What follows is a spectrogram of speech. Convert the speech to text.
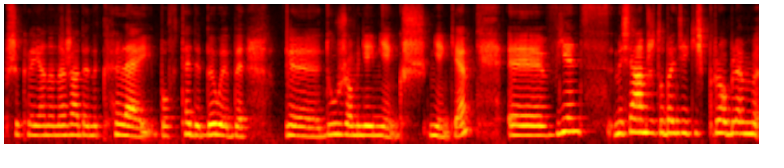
przyklejana na żaden klej, bo wtedy byłyby E, dużo mniej miększ, miękkie, e, więc myślałam, że to będzie jakiś problem e,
